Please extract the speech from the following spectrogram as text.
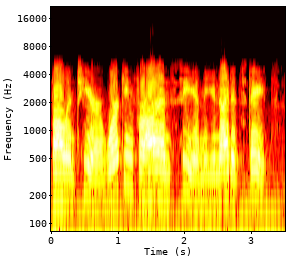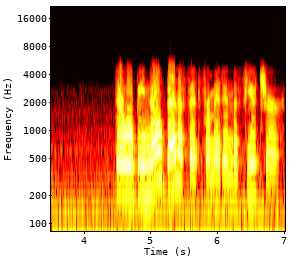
volunteer working for RNC in the United States. There will be no benefit from it in the future.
